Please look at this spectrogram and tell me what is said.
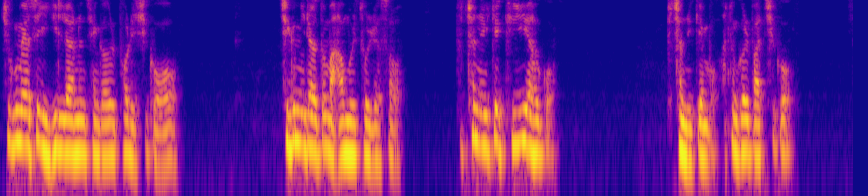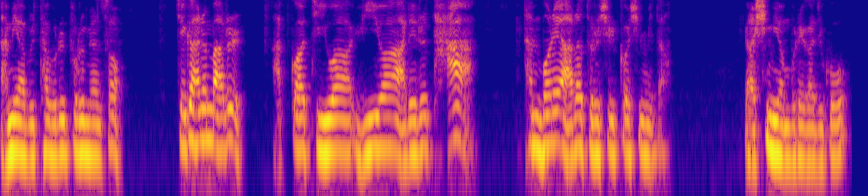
죽음에서 이기려는 생각을 버리시고 지금이라도 마음을 돌려서 부처님께 귀의하고 부처님께 모든 걸 바치고 아미아불타브를 부르면서 제가 하는 말을 앞과 뒤와 위와 아래를 다 단번에 알아들으실 것입니다. 열심히 연불해 가지고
